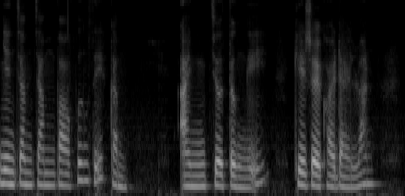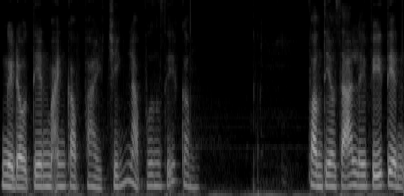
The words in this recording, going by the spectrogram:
nhìn chăm chăm vào Phương Dĩ Cầm. Anh chưa từng nghĩ, khi rời khỏi Đài Loan, người đầu tiên mà anh gặp phải chính là Phương Dĩ Cầm. Phòng tiêu giã lấy ví tiền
